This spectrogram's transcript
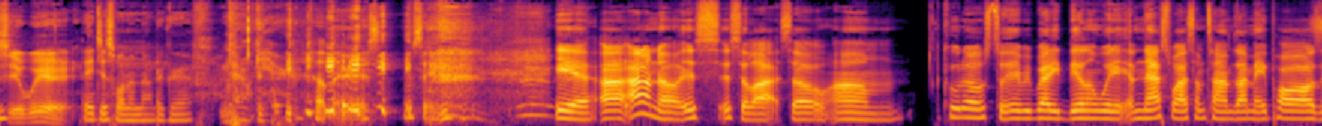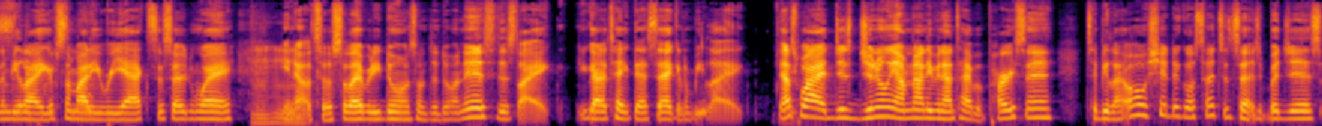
shit weird. They just want an autograph. I don't care. Hilarious. I'm saying. Yeah, uh, I don't know. It's it's a lot. So, um, kudos to everybody dealing with it, and that's why sometimes I may pause and be like, if somebody reacts a certain way, Mm-hmm. you know, to a celebrity doing something, doing this, just like you got to take that second and be like. That's why, I just generally, I'm not even that type of person to be like, oh shit, to go such and such, but just.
